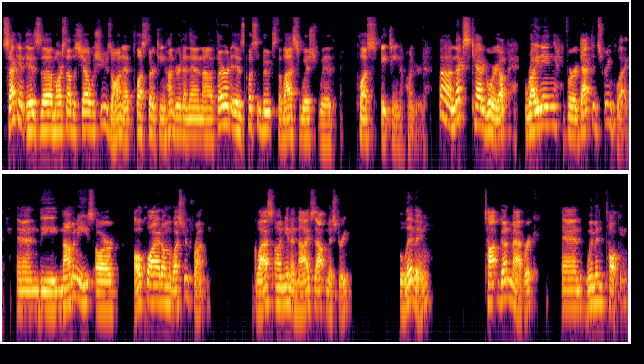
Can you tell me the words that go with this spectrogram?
Second is uh, Marcel the Shell with shoes on at plus 1300. And then uh, third is Puss in Boots, The Last Wish with plus 1800. Uh, next category up writing for adapted screenplay. And the nominees are All Quiet on the Western Front, Glass Onion and Knives Out Mystery, Living, Top Gun Maverick, and Women Talking.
